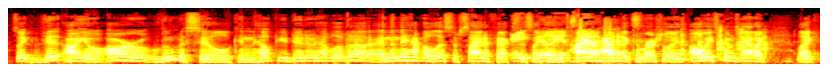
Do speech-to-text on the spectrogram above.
it's like this, uh, you know our Lumicil can help you do have a little, and then they have a list of side effects. Eight It's like the entire side half of the effects. commercial. It always comes down like like.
